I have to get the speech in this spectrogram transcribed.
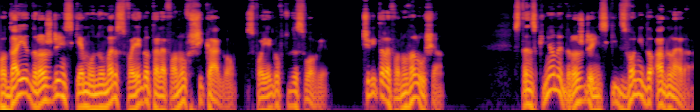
Podaje Drożdżyńskiemu numer swojego telefonu w Chicago, swojego w cudzysłowie, czyli telefonu Walusia. Stęskniony Drożdżyński dzwoni do Adlera.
